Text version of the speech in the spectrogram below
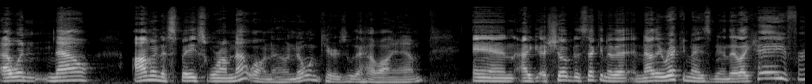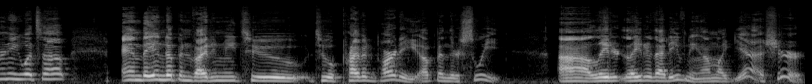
I went now I'm in a space where I'm not well known. No one cares who the hell I am. And I, I showed up to the second event and now they recognize me and they're like, Hey Fernie, what's up? And they end up inviting me to to a private party up in their suite uh, later later that evening. I'm like, yeah, sure.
